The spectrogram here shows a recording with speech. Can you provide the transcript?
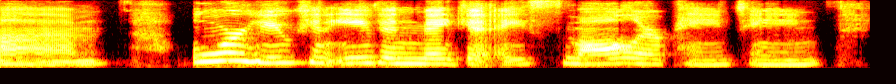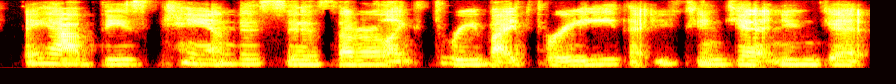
Um, or you can even make it a smaller painting. They have these canvases that are like three by three that you can get and you can get,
